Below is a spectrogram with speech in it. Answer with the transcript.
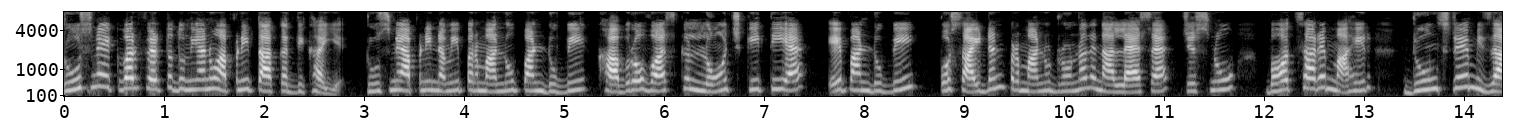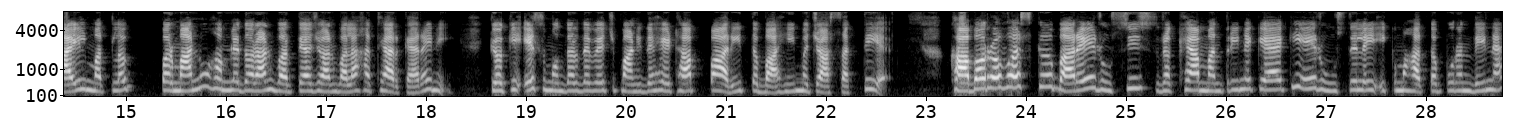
ਰੂਸ ਨੇ ਇੱਕ ਵਾਰ ਫਿਰ ਤੋਂ ਦੁਨੀਆ ਨੂੰ ਆਪਣੀ ਤਾਕਤ ਦਿਖਾਈ ਹੈ। ਰੂਸ ਨੇ ਆਪਣੀ ਨਵੀਂ ਪਰਮਾਣੂ ਪਣਡੁੱਬੀ ਖਾਬਰੋਵਸਕ ਲਾਂਚ ਕੀਤੀ ਹੈ। ਇਹ ਪਣਡੁੱਬੀ ਪੋਸਾਈਡਨ ਪਰਮਾਣੂ ਡਰੋਨਾਂ ਦੇ ਨਾਲ ਲੈਸ ਹੈ ਜਿਸ ਨੂੰ ਬਹੁਤ ਸਾਰੇ ਮਾਹਿਰ ਡੂਮਸਡੇ ਮਿਜ਼ਾਈਲ ਮਤਲਬ ਪਰਮਾਣੂ ਹਮਲੇ ਦੌਰਾਨ ਵਰਤਿਆ ਜਾਣ ਵਾਲਾ ਹਥਿਆਰ ਕਹਿ ਰਹੇ ਨੇ, ਕਿਉਂਕਿ ਇਹ ਸਮੁੰਦਰ ਦੇ ਵਿੱਚ ਪਾਣੀ ਦੇ ਹੇਠਾਂ ਭਾਰੀ ਤਬਾਹੀ ਮਚਾ ਸਕਦੀ ਹੈ। ਖਾਬਰੋਵਸਕ ਬਾਰੇ ਰੂਸੀ ਰੱਖਿਆ ਮੰਤਰੀ ਨੇ ਕਿਹਾ ਕਿ ਇਹ ਰੂਸ ਦੇ ਲਈ ਇੱਕ ਮਹੱਤਵਪੂਰਨ ਦਿਨ ਹੈ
